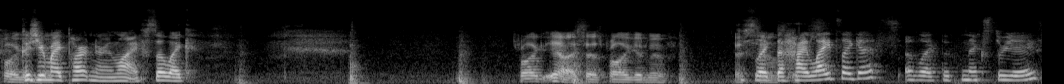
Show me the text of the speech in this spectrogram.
probably a good Because you're my partner in life. So like, It's probably yeah. I said it's probably a good move. It just like the highlights, I guess, of like the next three days.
